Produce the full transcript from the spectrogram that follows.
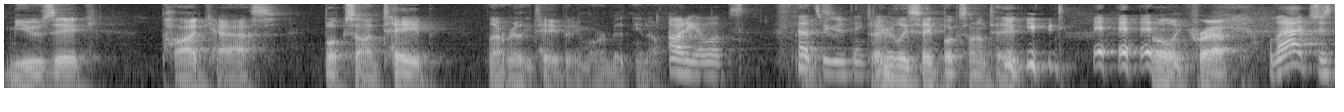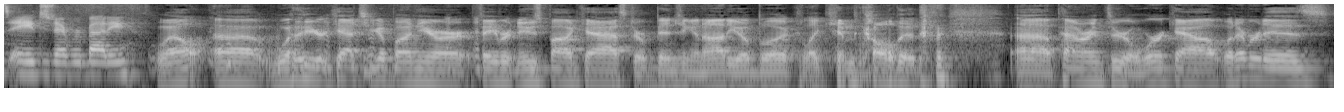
music, podcasts, books on tape. Not really tape anymore, but you know, Audiobooks. That's what you're thinking. Did I really say books on tape? you did. Holy crap. Well, that just aged everybody. Well, uh, whether you're catching up on your favorite news podcast or binging an audiobook, like Kim called it, uh, powering through a workout, whatever it is,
